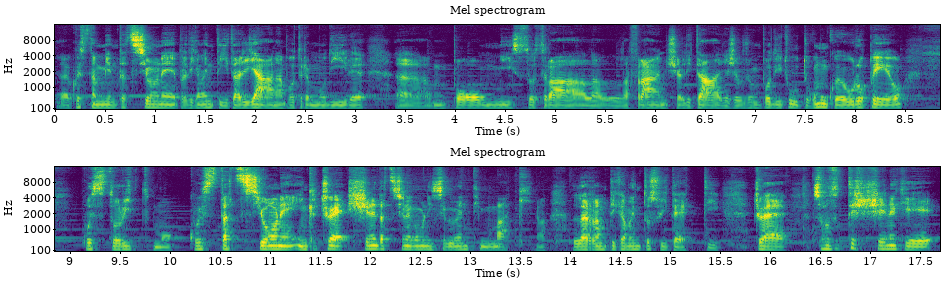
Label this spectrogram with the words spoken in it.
eh, questa ambientazione praticamente italiana, potremmo dire, eh, un po' un misto tra la, la Francia, l'Italia, cioè c'è un po' di tutto, comunque europeo. Questo ritmo, questa azione, cioè scene d'azione come gli inseguimenti in macchina, l'arrampicamento sui tetti, cioè sono tutte scene che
